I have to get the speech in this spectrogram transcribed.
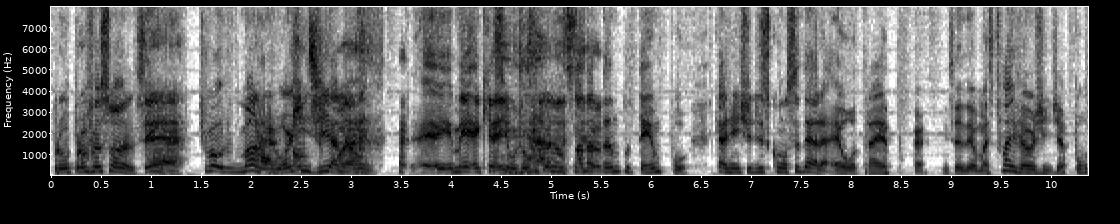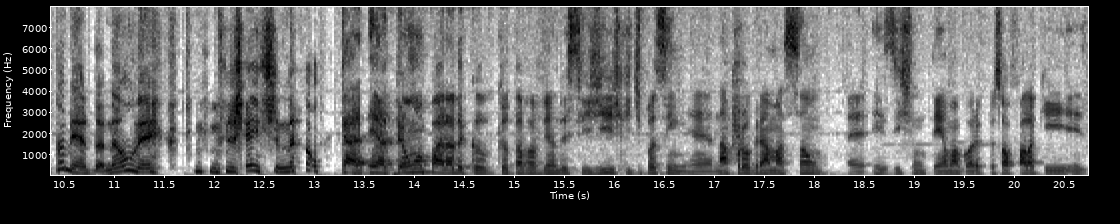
Pro professor, sim. É, Tipo, mano, Cara, hoje então, em dia, tipo, é- não. É, é me- é que É assim, o jogo foi lançado há tanto tempo que a gente desconsidera. É outra época, entendeu? Mas tu vai ver hoje em dia, puta merda. Não, né? gente, não. Cara, é até uma parada que eu, que eu tava vendo esses dias, que, tipo assim, é, na programação, é, existe um tema agora que o pessoal fala que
